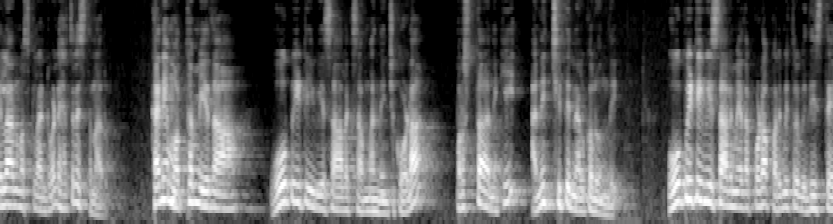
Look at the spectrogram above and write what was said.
ఇలాన్ మస్క్ లాంటి వాళ్ళు హెచ్చరిస్తున్నారు. కానీ మొత్తం మీద ఓపీటీ వీసాలకు సంబంధించి కూడా ప్రస్తుతానికి అనిశ్చితి నెలకొనుంది. ఓపీటీ వీసాల మీద కూడా పరిమితులు విధిస్తే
